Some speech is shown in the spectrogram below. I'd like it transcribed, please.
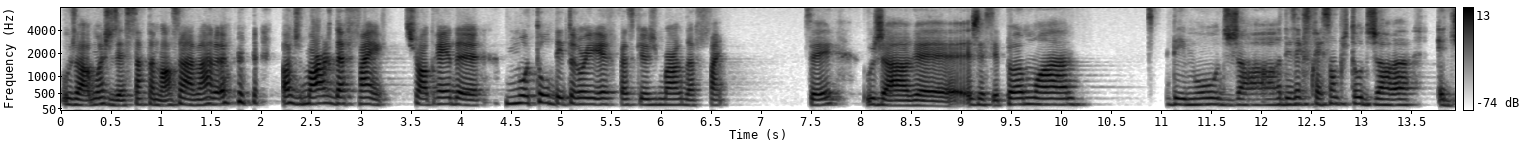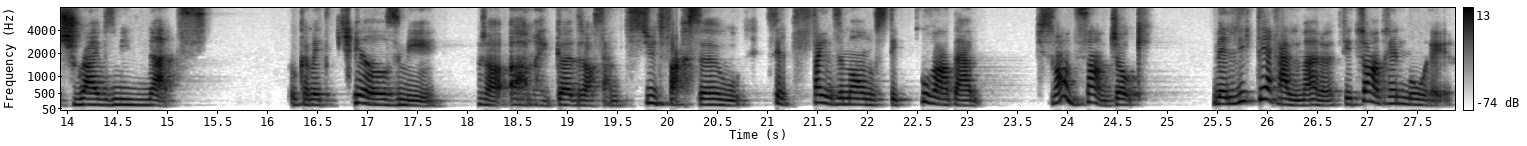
Ou genre, moi, je disais certainement ça avant, là. oh, je meurs de faim. Je suis en train de m'auto-détruire parce que je meurs de faim. Tu sais? Ou genre, euh, je sais pas, moi, des mots du genre, des expressions plutôt du genre, it drives me nuts ou comme it kills me. Genre, oh my God, genre, ça me tue de faire ça, ou c'est la fin du monde, ou c'est épouvantable. Puis souvent, on dit ça en joke. Mais littéralement, là, es-tu en train de mourir?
